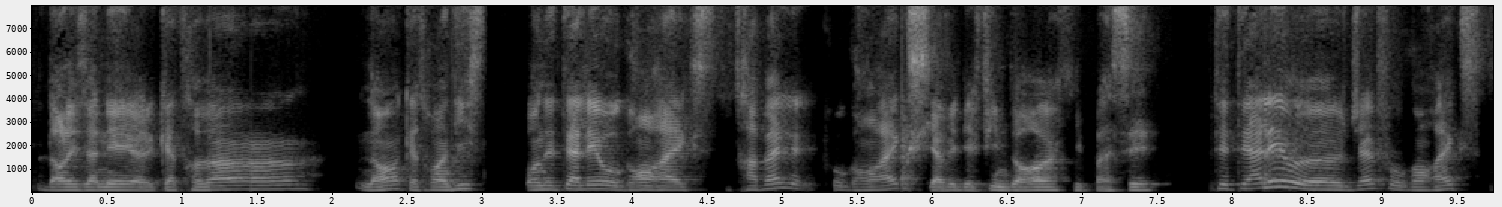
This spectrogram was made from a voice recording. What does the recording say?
dans les années euh, 80, non, 90, on était allé au Grand Rex. Tu te rappelles Au Grand Rex, il y avait des films d'horreur qui passaient? Tu étais allé, euh, Jeff, au Grand Rex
